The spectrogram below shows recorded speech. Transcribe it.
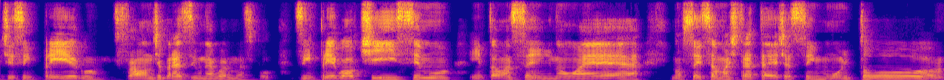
desemprego, falando de Brasil, né, agora, mas pô, desemprego altíssimo, então assim, não é, não sei se é uma estratégia assim muito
